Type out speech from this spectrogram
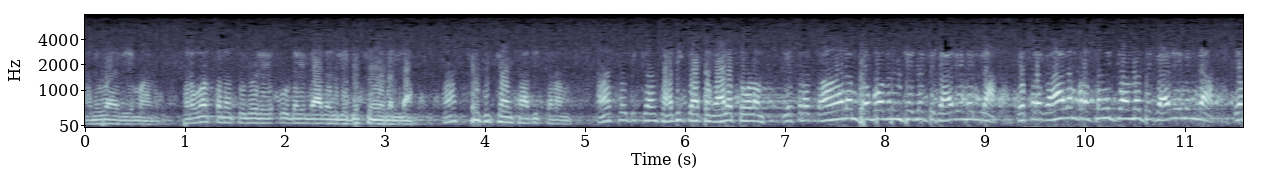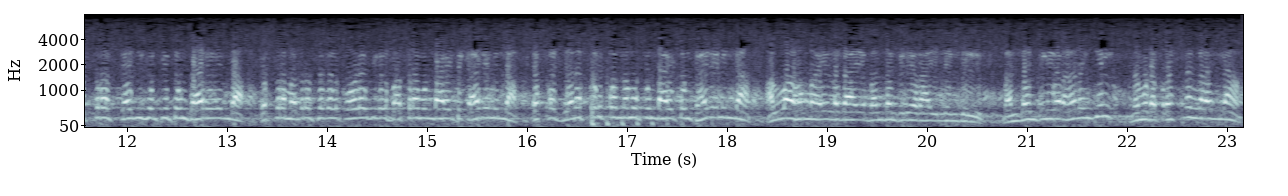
അനിവാര്യമാണ്. പ്രവർത്തനത്തിലൂടെ അത് ലഭിക്കുന്നതല്ല. ആസ്വദിക്കാൻ സാധിക്കണം. ആസ്വദിക്കാൻ സാധിക്കാത്ത കാലത്തോളം എത്ര കാലം പ്രബോധനം ചെയ്തിട്ട് കാര്യമില്ല എത്ര കാലം പ്രസംഗിച്ചു വന്നിട്ട് കാര്യമില്ല എത്ര സ്റ്റേജ് കെട്ടിയിട്ടും കാര്യമില്ല എത്ര മദ്രസകൾ കോളേജുകൾ പത്രമുണ്ടായിട്ട് കാര്യമില്ല എത്ര ജനപ്പെരുപ്പം നമുക്കുണ്ടായിട്ടും കാര്യമില്ല. അള്ളാഹുമായുള്ളതായ ബന്ധം ക്ലിയർ ആയില്ലെങ്കിൽ ബന്ധം ക്ലിയർ ആണെങ്കിൽ നമ്മുടെ പ്രശ്നങ്ങളെല്ലാം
